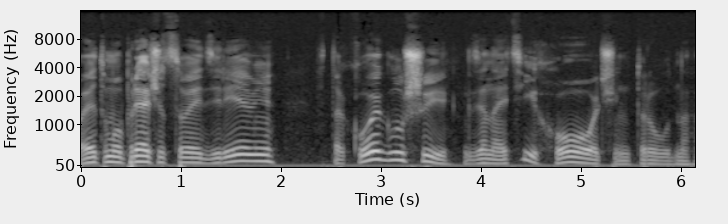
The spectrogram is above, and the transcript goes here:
поэтому прячут свои деревни в такой глуши, где найти их очень трудно.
